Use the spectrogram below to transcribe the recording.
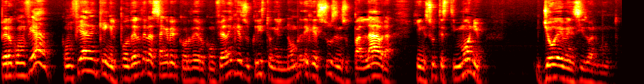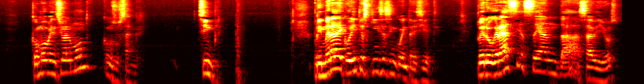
pero confiad, confiad en que en el poder de la sangre del Cordero, confiad en Jesucristo, en el nombre de Jesús, en su palabra y en su testimonio, yo he vencido al mundo. ¿Cómo venció al mundo? Con su sangre. Simple. Primera de Corintios 15, 57. Pero gracias sean dadas a Dios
